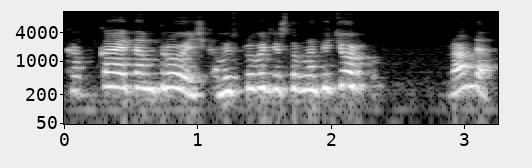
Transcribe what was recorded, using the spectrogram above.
Какая там троечка? Мы же привыкли, чтобы на пятерку, правда?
